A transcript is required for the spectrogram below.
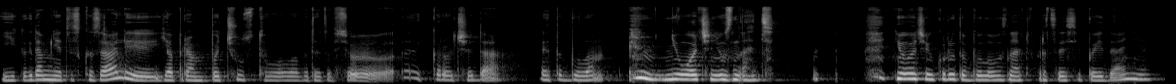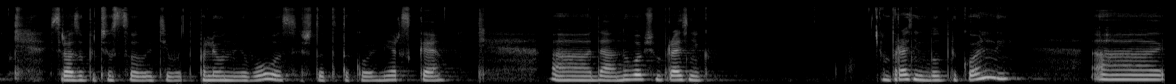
И когда мне это сказали, я прям почувствовала вот это все. Короче, да, это было не очень узнать. не очень круто было узнать в процессе поедания. Сразу почувствовала эти вот паленые волосы, что-то такое мерзкое. А, да, ну, в общем, праздник, праздник был прикольный. А,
